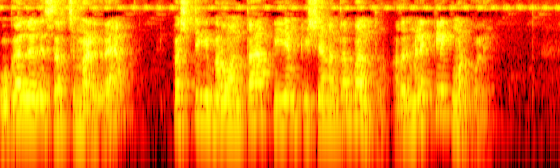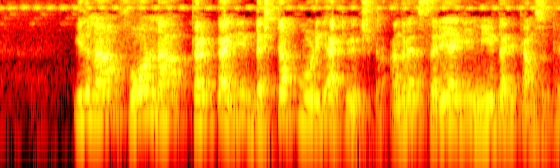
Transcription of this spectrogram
ಗೂಗಲಲ್ಲಿ ಸರ್ಚ್ ಮಾಡಿದರೆ ಫಸ್ಟಿಗೆ ಬರುವಂಥ ಪಿ ಎಂ ಕಿಶನ್ ಅಂತ ಬಂತು. ಅದರ ಮೇಲೆ ಕ್ಲಿಕ್ ಮಾಡ್ಕೊಳ್ಳಿ. ಇದನ್ನ ಫೋನ್ನ ಕರೆಕ್ಟಾಗಿ ಡೆಸ್ಕ್ಟಾಪ್ ಮೋಡ್ಗೆ ಹಾಕಿ ವೀಕ್ಷಕರು ಅಂದರೆ ಸರಿಯಾಗಿ ನೀಟಾಗಿ ಕಾಣಿಸುತ್ತೆ.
